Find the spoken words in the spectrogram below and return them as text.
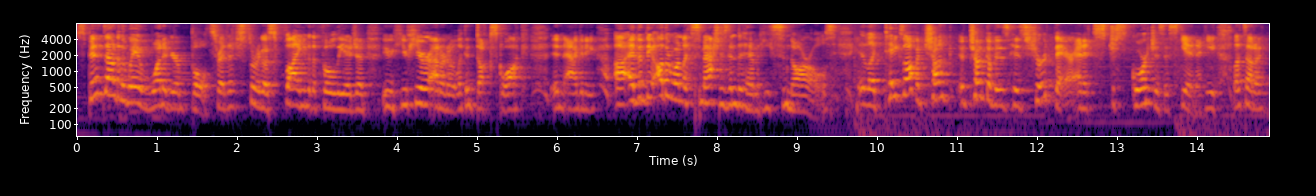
spins out of the way of one of your bolts, right? That just sort of goes flying into the foliage, and you, you hear I don't know, like a duck squawk in agony. Uh, and then the other one like smashes into him, and he snarls. It like takes off a chunk a chunk of his his shirt there, and it just scorches his skin, and he lets out a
